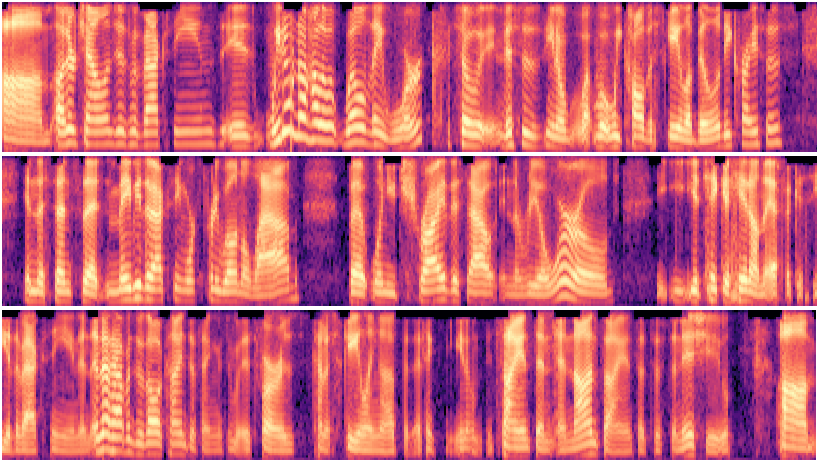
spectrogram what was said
Um, other challenges with vaccines is we don't know how well they work. So this is, you know, what, what we call the scalability crisis in the sense that maybe the vaccine works pretty well in a lab, but when you try this out in the real world, you take a hit on the efficacy of the vaccine, and, and that happens with all kinds of things as far as kind of scaling up. I think you know science and, and non-science that's just an issue. Um,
